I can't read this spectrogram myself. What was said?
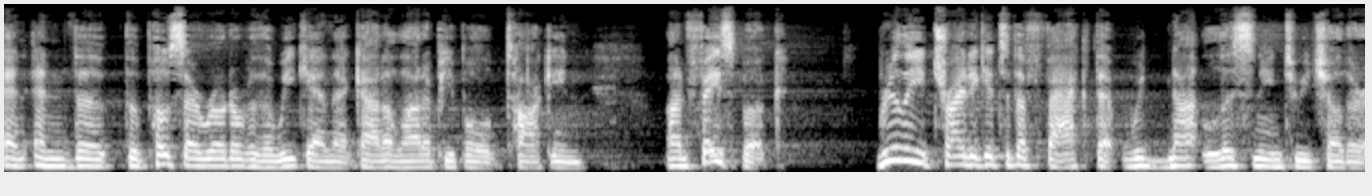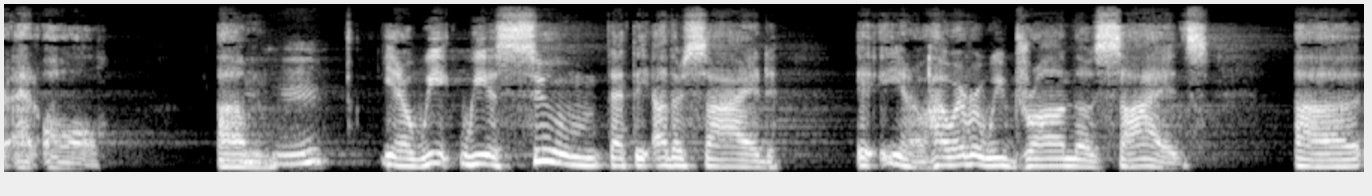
and, and the, the posts I wrote over the weekend that got a lot of people talking on Facebook really try to get to the fact that we're not listening to each other at all. Um, mm-hmm. You know, we, we assume that the other side you know, however we've drawn those sides, uh,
